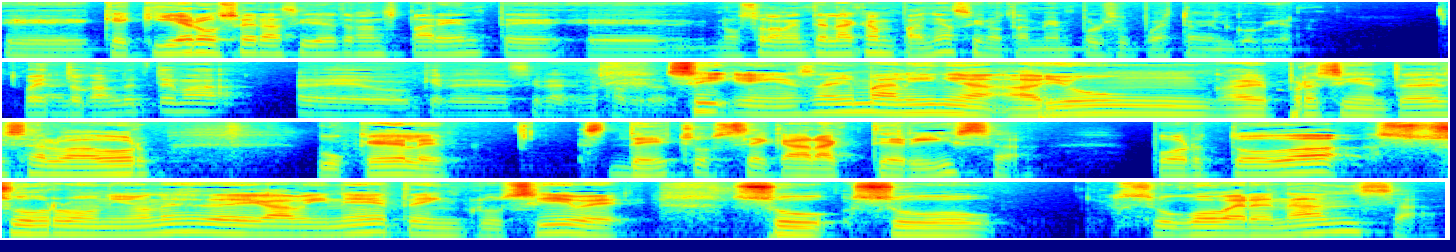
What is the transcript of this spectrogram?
eh, que quiero ser así de transparente, eh, no solamente en la campaña, sino también, por supuesto, en el gobierno. Pues tocando el tema, eh, ¿quiere decir algo? Sí, en esa misma línea hay un el presidente de El Salvador, Bukele, de hecho se caracteriza por todas sus reuniones de gabinete, inclusive su, su, su gobernanza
